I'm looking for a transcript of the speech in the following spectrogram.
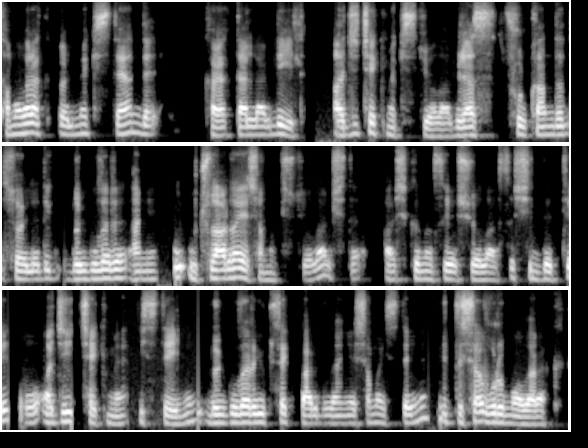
tam olarak ölmek isteyen de karakterler değil. Acı çekmek istiyorlar. Biraz Furkan da söyledi. Duyguları hani uçlarda yaşamak istiyorlar. İşte aşkı nasıl yaşıyorlarsa şiddeti, o acı çekme isteğinin, duyguları yüksek perdeden yaşama isteğinin bir dışa vurumu olarak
